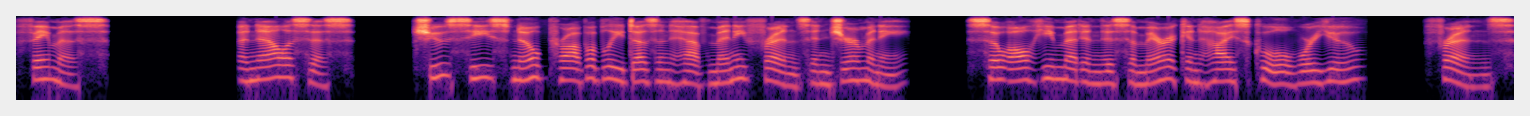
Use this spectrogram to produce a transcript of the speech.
Famous. Analysis Choose C. Snow probably doesn't have many friends in Germany, so all he met in this American high school were you? Friends.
